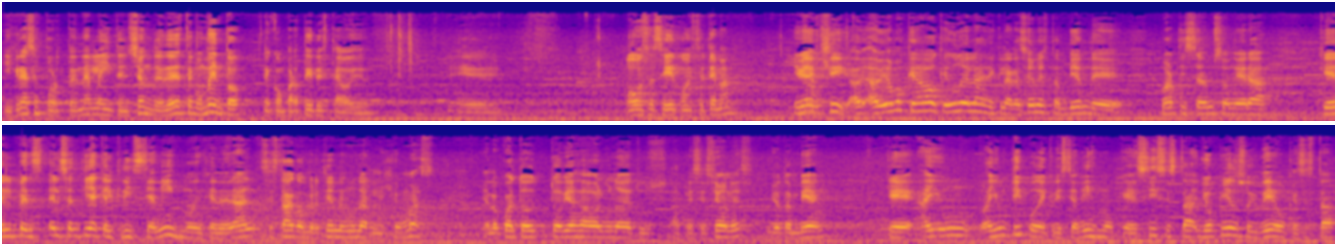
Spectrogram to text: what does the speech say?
y gracias por tener la intención desde este momento de compartir este audio. Eh, vamos a seguir con este tema. Y bien, sí, habíamos quedado que una de las declaraciones también de Marty Sampson era que él, él sentía que el cristianismo en general se estaba convirtiendo en una religión más, y a lo cual tú, habías dado alguna de tus apreciaciones, yo también, que hay un, hay un tipo de cristianismo que sí se está, yo pienso y veo que se está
